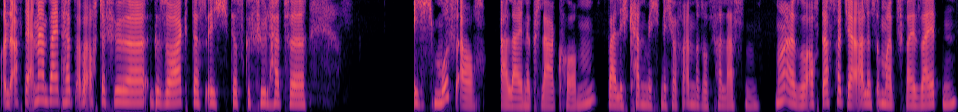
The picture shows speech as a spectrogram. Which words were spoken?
Und auf der anderen Seite hat es aber auch dafür gesorgt, dass ich das Gefühl hatte, ich muss auch alleine klarkommen, weil ich kann mich nicht auf andere verlassen. Ne? Also auch das hat ja alles immer zwei Seiten.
